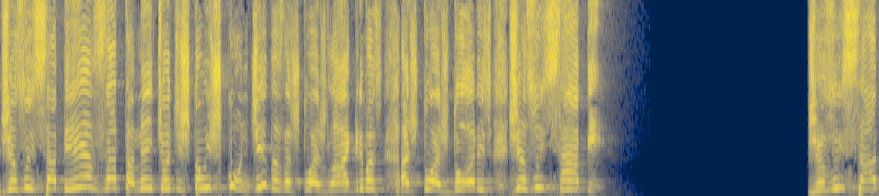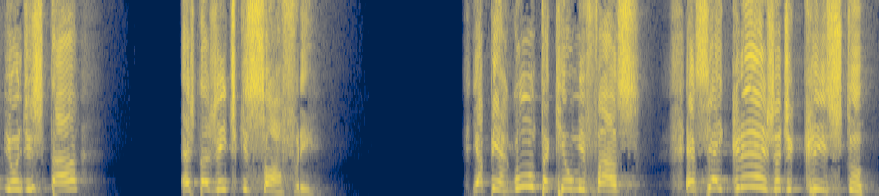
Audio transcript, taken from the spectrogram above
Jesus sabe exatamente onde estão escondidas as tuas lágrimas, as tuas dores. Jesus sabe. Jesus sabe onde está esta gente que sofre. E a pergunta que eu me faço é se a igreja de Cristo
